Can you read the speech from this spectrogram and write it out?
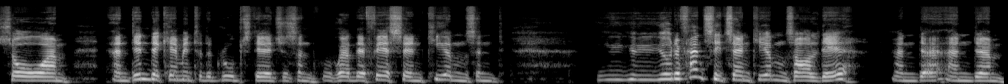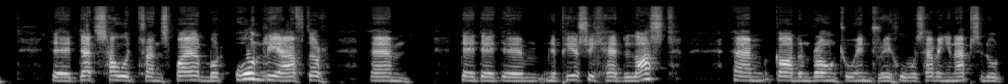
So, um, and then they came into the group stages and where they faced St. Kieran's, and you, you, you'd have fancied St. Kieran's all day, and uh, and um, uh, that's how it transpired. But only after um, the the, the um, had lost um, Gordon Brown to injury, who was having an absolute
